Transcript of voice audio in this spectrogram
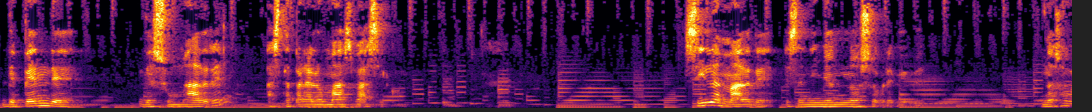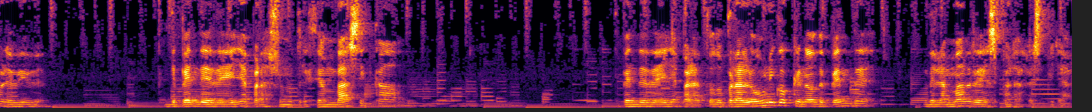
depende de su madre hasta para lo más básico. Sin la madre, ese niño no sobrevive. No sobrevive. Depende de ella para su nutrición básica. Depende de ella para todo. Para lo único que no depende de la madre es para respirar.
